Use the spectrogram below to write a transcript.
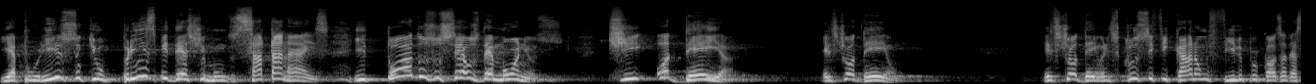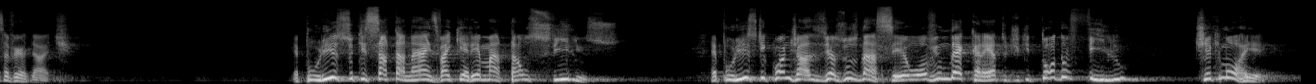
E é por isso que o príncipe deste mundo, Satanás, e todos os seus demônios te odeia. Eles te odeiam. Eles te odeiam, eles crucificaram um filho por causa dessa verdade. É por isso que Satanás vai querer matar os filhos. É por isso que quando Jesus nasceu, houve um decreto de que todo filho tinha que morrer.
